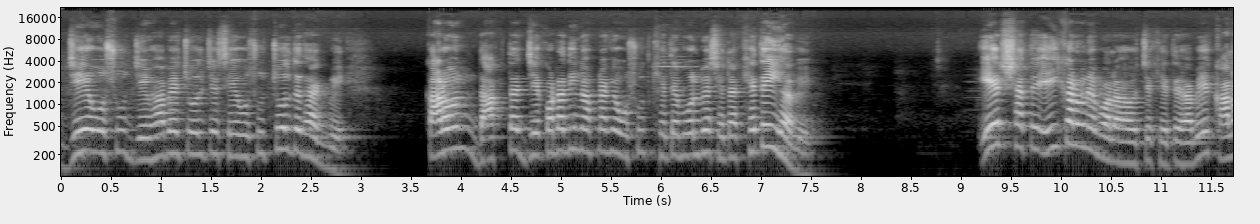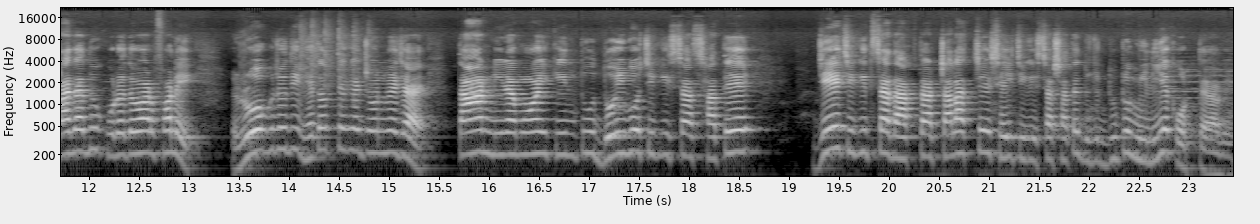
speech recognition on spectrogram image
যে ওষুধ যেভাবে চলছে, সে ওষুধ চলতে থাকবে। কারণ ডাক্তার যে কটা দিন আপনাকে ওষুধ খেতে বলবে, সেটা খেতেই হবে। এর সাথে এই কারণে বলা হচ্ছে খেতে হবে। কালা জাদু করে দেওয়ার ফলে রোগ যদি ভেতর থেকে জন্মে যায়, তার নিরাময় কিন্তু দৈব চিকিৎসার সাথে, যে চিকিৎসা ডাক্তার চালাচ্ছে, সেই চিকিৎসার সাথে দুটো মিলিয়ে করতে হবে।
